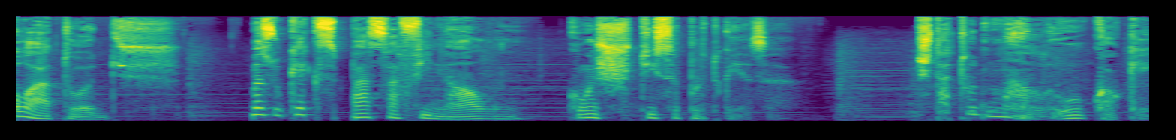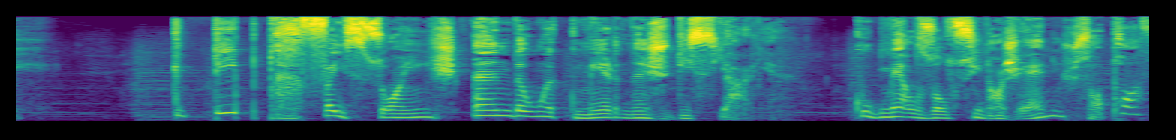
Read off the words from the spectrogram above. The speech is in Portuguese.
Olá a todos. Mas o que é que se passa afinal com a justiça portuguesa? Está tudo maluco quê? Que tipo de refeições andam a comer na judiciária? Cogumelos alucinogénios? Só pode.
